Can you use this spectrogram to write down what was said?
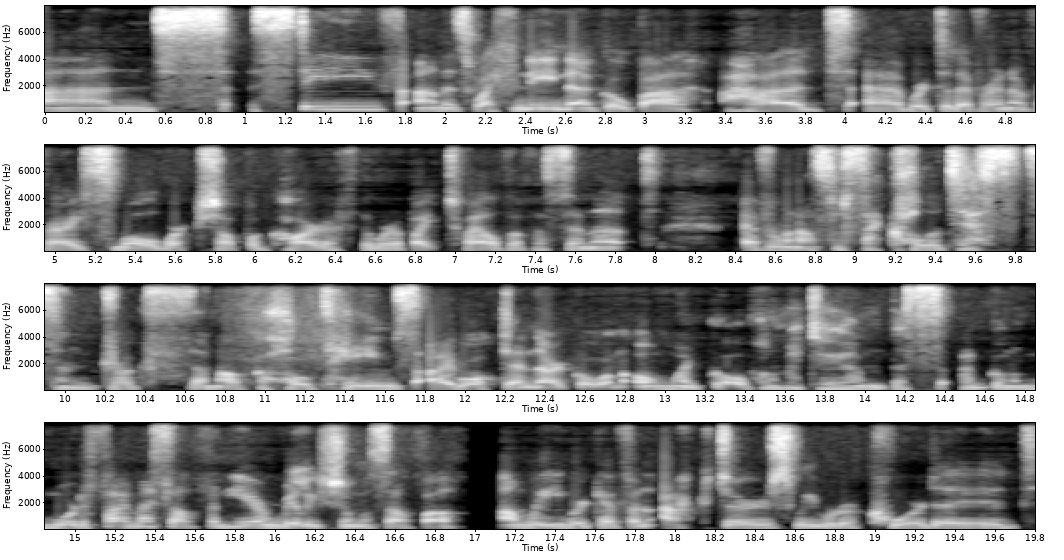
And Steve and his wife Nina Gobat had uh, were delivering a very small workshop in Cardiff. There were about twelve of us in it everyone else was psychologists and drugs and alcohol teams. I walked in there going, oh my God, what am I doing? This, I'm going to mortify myself in here and really show myself up. And we were given actors, we were recorded.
